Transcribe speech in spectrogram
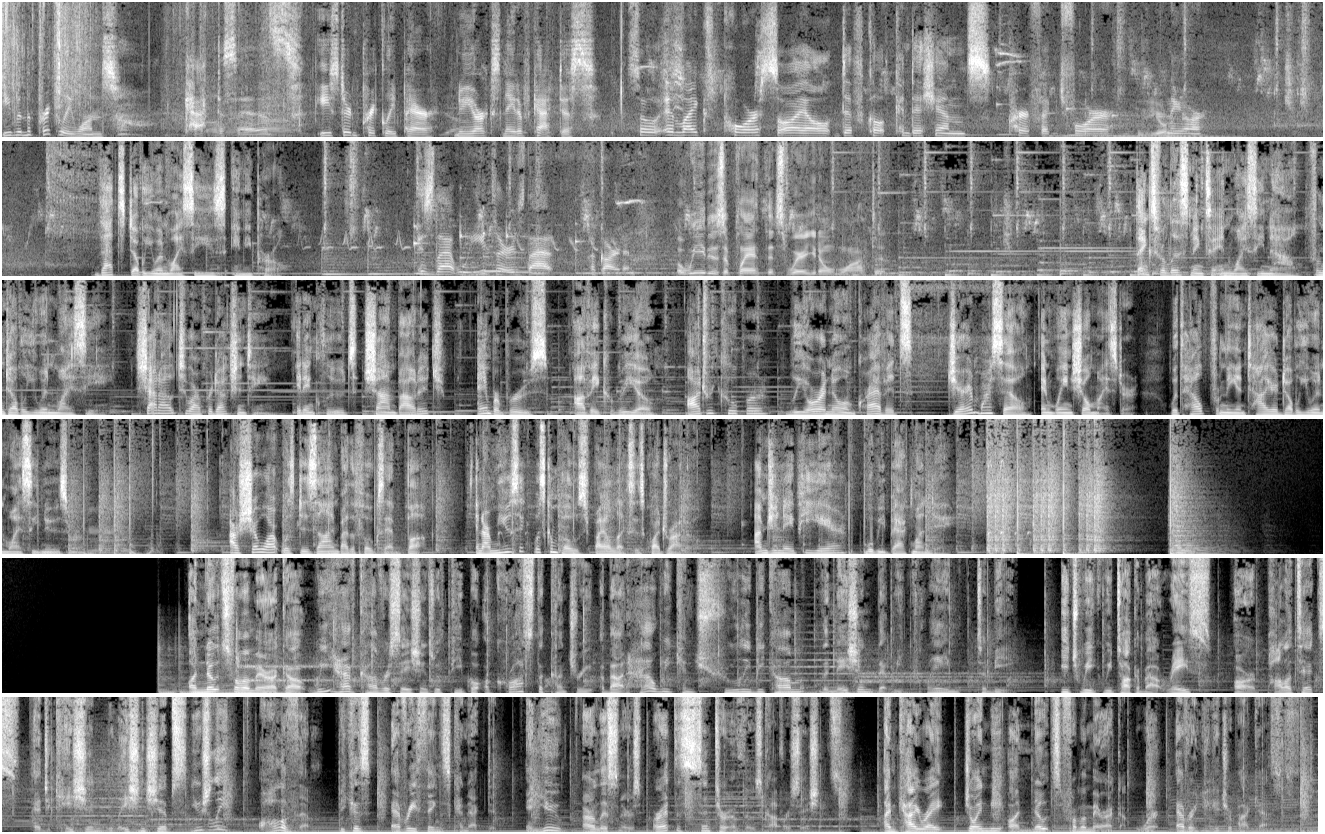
Even the prickly ones. Cactuses. Eastern prickly pear, New York's native cactus. So it likes poor soil, difficult conditions, perfect for New York. New York. That's WNYC's Amy Pearl. Is that weeds or is that a garden? A weed is a plant that's where you don't want it. Thanks for listening to NYC Now from WNYC. Shout out to our production team. It includes Sean Bowditch, Amber Bruce, Ave Carrillo, Audrey Cooper, Leora Noam Kravitz, Jared Marcel, and Wayne Schulmeister, with help from the entire WNYC newsroom. Our show art was designed by the folks at Buck, and our music was composed by Alexis Quadrado. I'm Janae Pierre. We'll be back Monday. On Notes from America, we have conversations with people across the country about how we can truly become the nation that we claim to be. Each week, we talk about race our politics, education, relationships, usually all of them, because everything's connected. And you, our listeners, are at the center of those conversations. I'm Kai Wright. Join me on Notes from America, wherever you get your podcasts.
